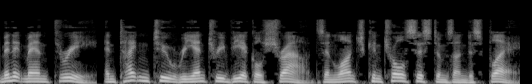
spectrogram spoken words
Minuteman III, and Titan II re-entry vehicle shrouds and launch control systems on display.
